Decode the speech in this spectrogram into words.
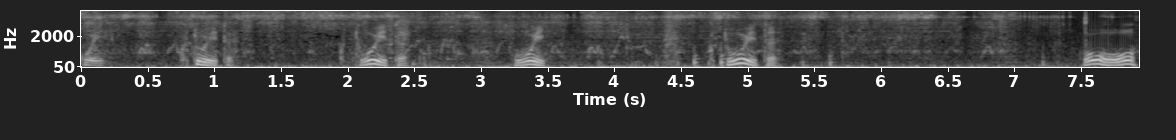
Ой, кто это? Кто это? Ой, кто это? Ого!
